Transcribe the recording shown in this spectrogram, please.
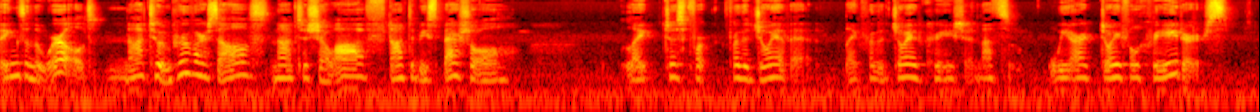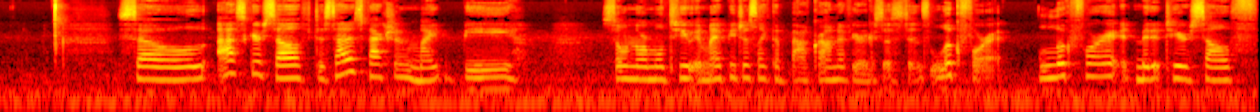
things in the world, not to improve ourselves, not to show off, not to be special, like just for for the joy of it, like for the joy of creation. That's we are joyful creators. So ask yourself, dissatisfaction might be so normal to you. It might be just like the background of your existence. Look for it. Look for it, admit it to yourself,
